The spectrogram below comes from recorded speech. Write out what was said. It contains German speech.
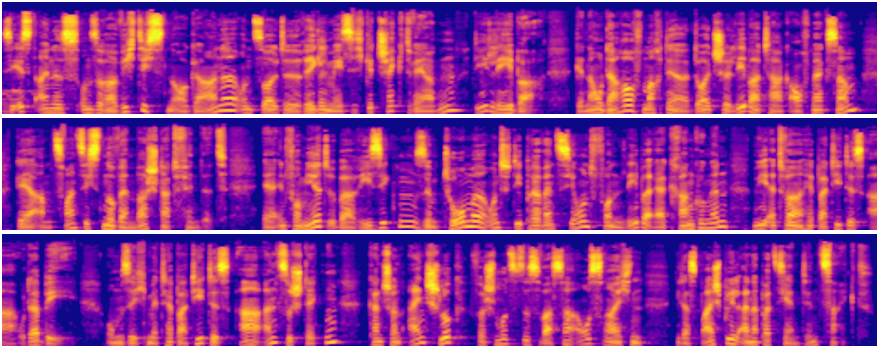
Sie ist eines unserer wichtigsten Organe und sollte regelmäßig gecheckt werden, die Leber. Genau darauf macht der Deutsche Lebertag aufmerksam, der am 20. November stattfindet. Er informiert über Risiken, Symptome und die Prävention von Lebererkrankungen wie etwa Hepatitis A oder B. Um sich mit Hepatitis A anzustecken, kann schon ein Schluck verschmutztes Wasser ausreichen, wie das Beispiel einer Patientin zeigt.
